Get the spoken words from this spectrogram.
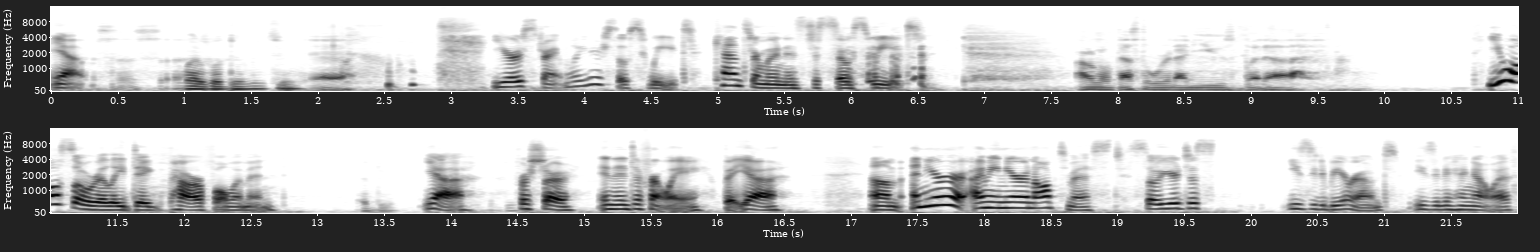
Yeah, That's, uh, Might as well do me too. yeah. your strength. Well, you're so sweet. Cancer Moon is just so sweet. I don't know if that's the word I'd use, but uh, You also really dig powerful women. I do. Yeah, for sure. In a different way. But yeah. Um, and you're, I mean, you're an optimist. So you're just easy to be around, easy to hang out with.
